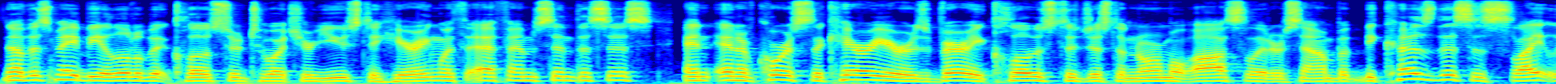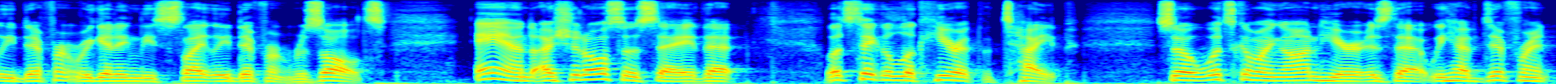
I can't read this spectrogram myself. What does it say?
Now, this may be a little bit closer to what you're used to hearing with FM synthesis, and, and of course the carrier is very close to just a normal oscillator sound, but because this is slightly different, we're getting these slightly different results. And I should also say that, let's take a look here at the type. So what's going on here is that we have different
